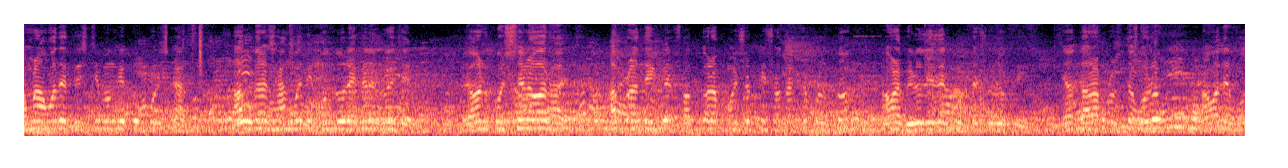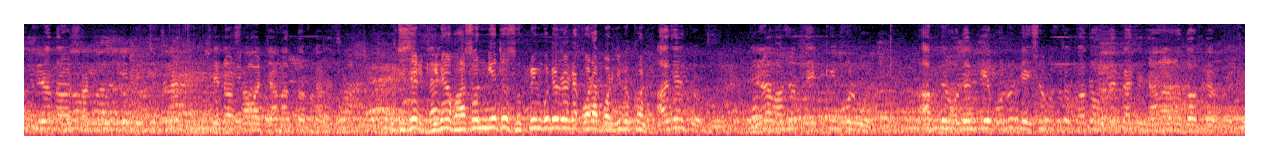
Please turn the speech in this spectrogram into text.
আমরা আমাদের দৃষ্টিভঙ্গি খুব পরিষ্কার। আপনারা সাংবাদিক বন্ধুরা এখানে রয়েছেন। যখন কোশ্চেন আওয়ার হয় আপনারা দেখবেন শতকরা পঁয়ষট্টি শতাংশ প্রশ্ন আমরা বিরোধীদের করতে সুযোগ দিই। যেন তারা প্রশ্ন করুক আমাদের মন্ত্রীরা তারা সঠিক উত্তর দিচ্ছে কিনা সেটাও সবার জানার দরকার আছে। স্যার ঘৃণা ভাষণ নিয়ে তো সুপ্রিম কোর্টেরও একটা কড়া পর্যবেক্ষণ। আছেন তো? ঘৃণা ভাষণ কী বলব? আপনি ওদের গিয়ে বলুন যে এই সমস্ত কথা ওদের কাছে জানানো দরকার রয়েছে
